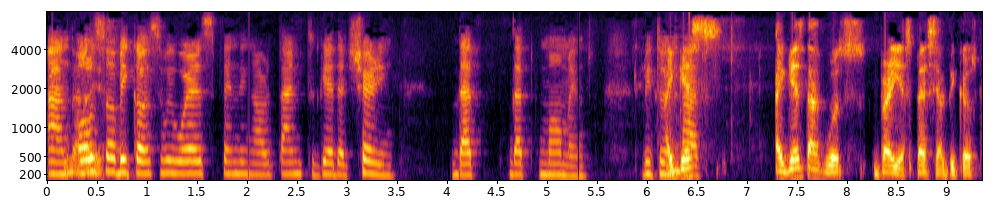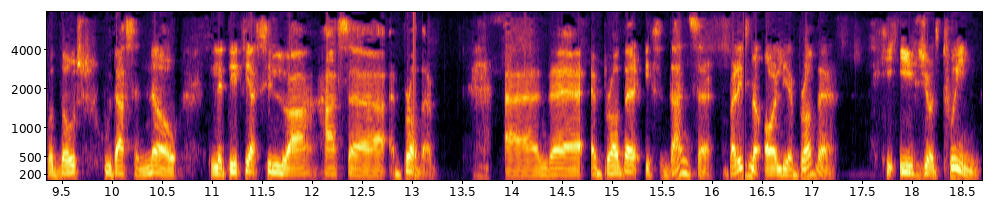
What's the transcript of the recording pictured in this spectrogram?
And Nice. also because we were spending our time together, sharing that that moment between I us. guess I guess that was very special because for those who doesn't know, Leticia Silva has a, a brother, and uh, a brother is a dancer, but it's not only a brother; he is your twin.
